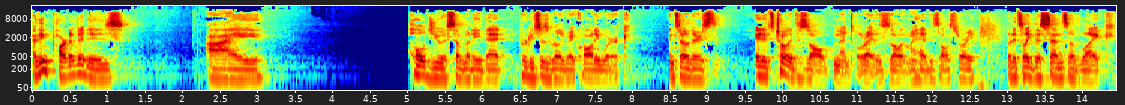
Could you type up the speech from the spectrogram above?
I think part of it is I hold you as somebody that produces really great quality work. And so there's, and it's totally, this is all mental, right? This is all in my head, this is all story. But it's like this sense of like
